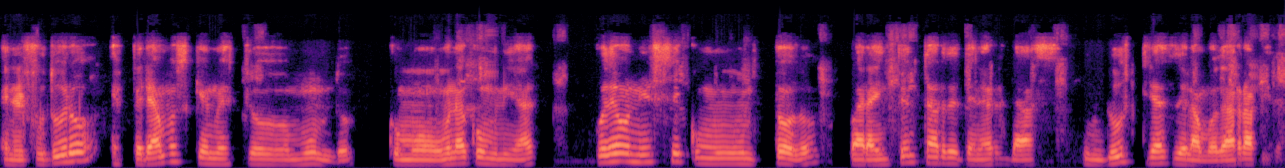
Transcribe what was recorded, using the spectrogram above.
En el futuro, esperamos que nuestro mundo, como una comunidad, pueda unirse como un todo para intentar detener las industrias de la moda rápida,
